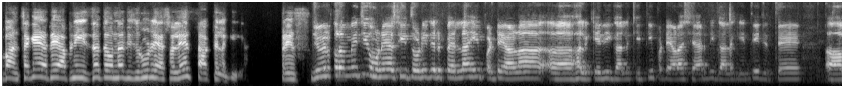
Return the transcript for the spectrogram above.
ਬਣ ਸਕੇ ਅਤੇ ਆਪਣੀ ਇੱਜ਼ਤ ਉਹਨਾਂ ਦੀ ਜ਼ਰੂਰ ਇਸ ਵੇਲੇ ਸਾਖਤ ਲੱਗੀ ਹੈ ਪ੍ਰਿੰਸ। ਜੀ ਬਿਲਕੁਲ ਅਮਿਤ ਜੀ ਹੁਣੇ ਅਸੀਂ ਥੋੜੀ ਦੇਰ ਪਹਿਲਾਂ ਹੀ ਪਟਿਆਲਾ ਹਲਕੇ ਦੀ ਗੱਲ ਕੀਤੀ ਪਟਿਆਲਾ ਸ਼ਹਿਰ ਦੀ ਗੱਲ ਕੀਤੀ ਜਿੱਥੇ ਅ,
